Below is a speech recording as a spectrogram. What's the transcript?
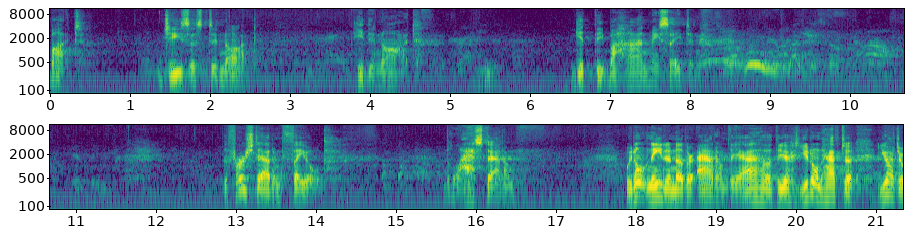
But Jesus did not. He did not. Get thee behind me, Satan. The first Adam failed. The last Adam we don't need another Adam. The, uh, the, you don't have to, you have to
